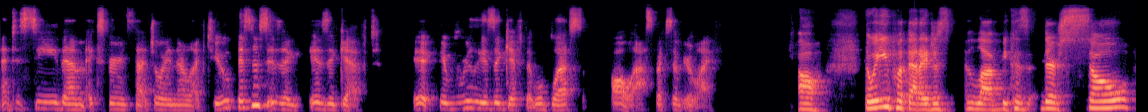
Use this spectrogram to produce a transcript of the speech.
and to see them experience that joy in their life too. Business is a is a gift. It, it really is a gift that will bless all aspects of your life oh the way you put that i just love because there's so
